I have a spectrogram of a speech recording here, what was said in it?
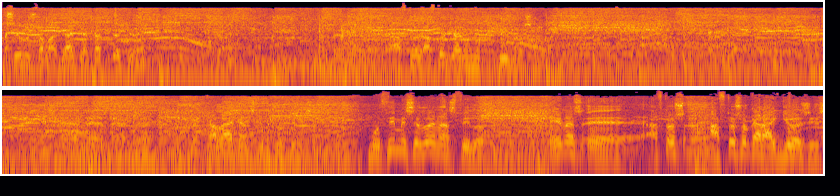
Ξύλους στα παγκάκια κάτι τέτοιο. Ναι, ναι, ναι, ναι. Αυτό, αυτό κι αν είναι κτίνος ναι, ναι, ναι, ναι, ναι, ναι. Καλά έκανες και με το θύμισες. Μου θύμισε εδώ ένας φίλος. Ένας, ε, αυτός, αυτός ο Καραγκιόζης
